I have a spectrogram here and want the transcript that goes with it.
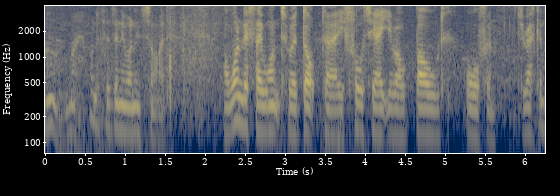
Oh, I wonder if there's anyone inside. I wonder if they want to adopt a 48 year old bold orphan. Do you reckon?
